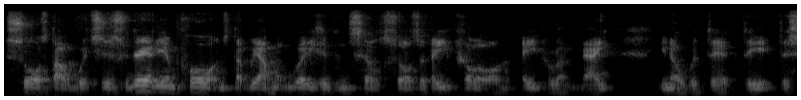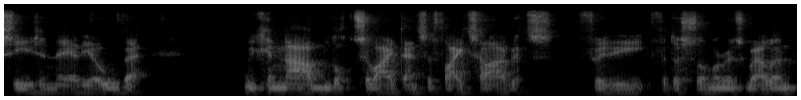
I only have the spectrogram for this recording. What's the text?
sorted out, which is really important that we haven't waited until sort of April or April and May, you know, with the, the, the season nearly over. We can now look to identify targets for the for the summer as well and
